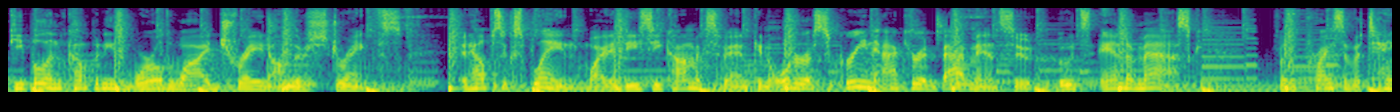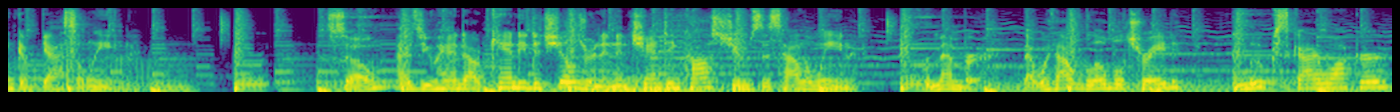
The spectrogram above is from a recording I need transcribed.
People and companies worldwide trade on their strengths. It helps explain why a DC Comics fan can order a screen-accurate Batman suit, boots, and a mask for the price of a tank of gasoline. So, as you hand out candy to children in enchanting costumes this Halloween, remember that without global trade, Luke Skywalker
